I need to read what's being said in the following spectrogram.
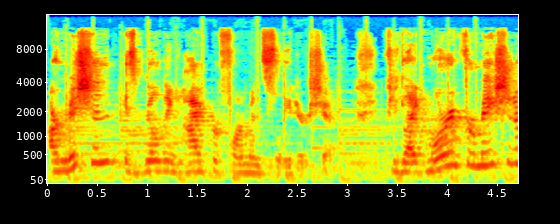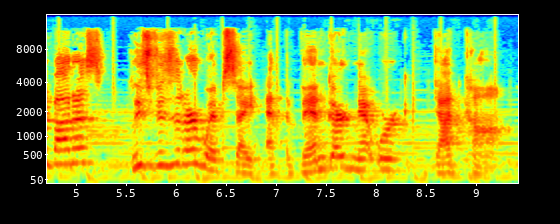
Our mission is building high performance leadership. If you'd like more information about us, please visit our website at thevanguardnetwork.com.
